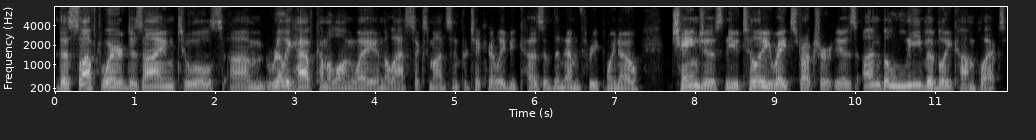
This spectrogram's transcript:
The software design tools um, really have come a long way in the last six months, and particularly because of the NEM 3.0 changes. The utility rate structure is unbelievably complex.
